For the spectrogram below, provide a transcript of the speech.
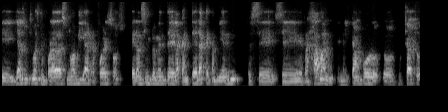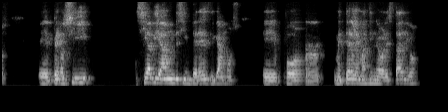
eh, ya las últimas temporadas no había refuerzos, eran simplemente la cantera que también pues, se, rajaban en el campo los, muchachos, eh, pero sí, sí había un desinterés, digamos, eh, por meterle más dinero al estadio,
